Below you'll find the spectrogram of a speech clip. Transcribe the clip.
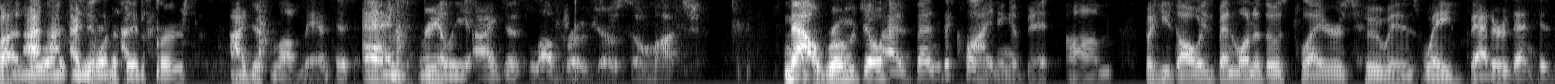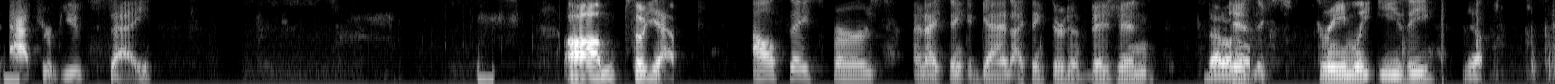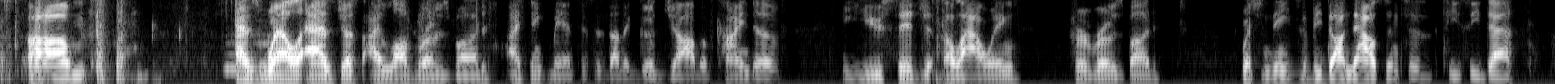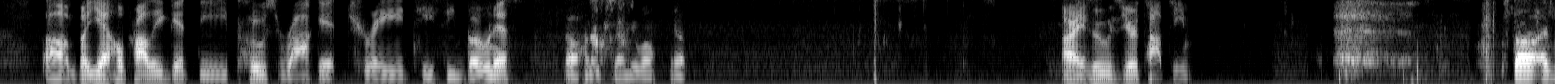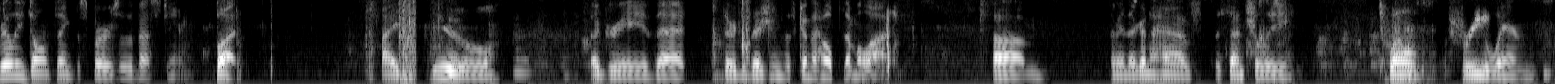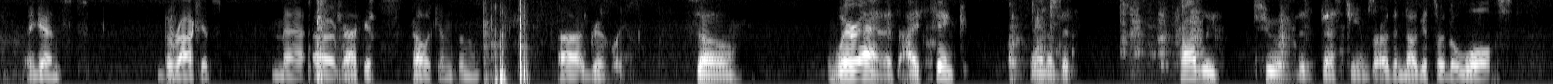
but you I, want I, I you just, want to say the Spurs? I just love Mantis, and really, I just love Rojo so much. Now, Rojo has been declining a bit, um, but he's always been one of those players who is way better than his attributes say. Um, so yeah, I'll say Spurs, and I think again, I think their division That'll is extremely easy. Yep. Um, as well as just I love Rosebud. I think Mantis has done a good job of kind of usage allowing for Rosebud, which needs to be done now since his TC death. Um, but yeah, he'll probably get the post rocket trade TC bonus. Oh, 100% you will. Yep. All right, who's your top team? So I really don't think the Spurs are the best team, but I do agree that their division is going to help them a lot. Um, I mean, they're going to have essentially 12 free wins against the Rockets, Matt, uh, Rockets, Pelicans, and uh, Grizzlies. So, whereas I think one of the probably two of the best teams are the Nuggets or the Wolves,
